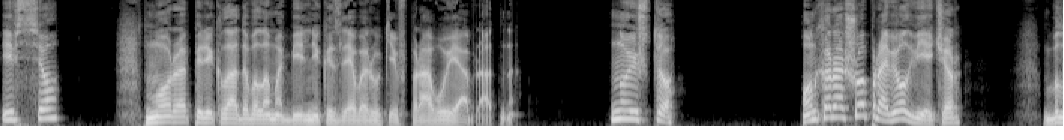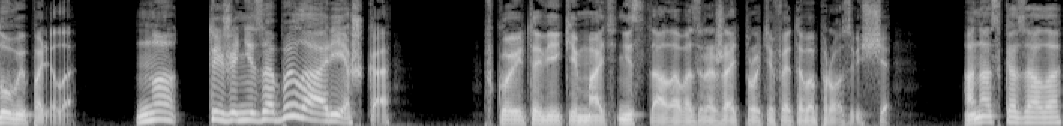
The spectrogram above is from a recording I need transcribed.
«И все?» Мора перекладывала мобильник из левой руки в правую и обратно. «Ну и что?» «Он хорошо провел вечер», — Блу выпалила. «Но ты же не забыла орешка?» В кои-то веки мать не стала возражать против этого прозвища. Она сказала,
